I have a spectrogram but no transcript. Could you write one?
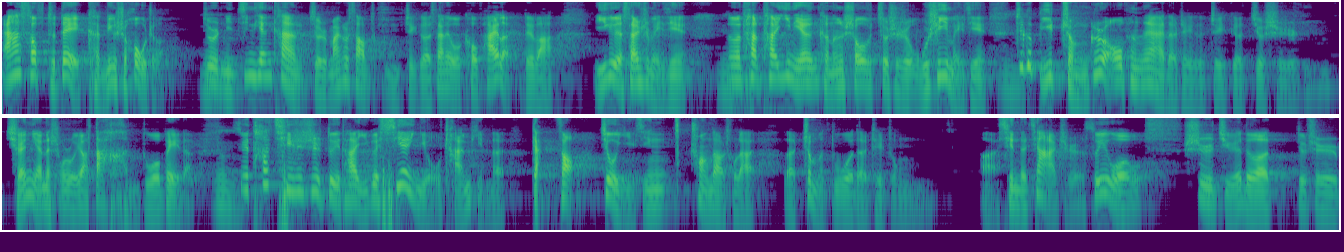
，as of today，肯定是后者。就是你今天看，就是 Microsoft 这个三六五 Copilot，对吧？一个月三十美金，那么它它一年可能收就是五十亿美金，这个比整个 OpenAI 的这个这个就是全年的收入要大很多倍的。所以它其实是对它一个现有产品的改造，就已经创造出来了这么多的这种啊新的价值。所以我是觉得，就是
